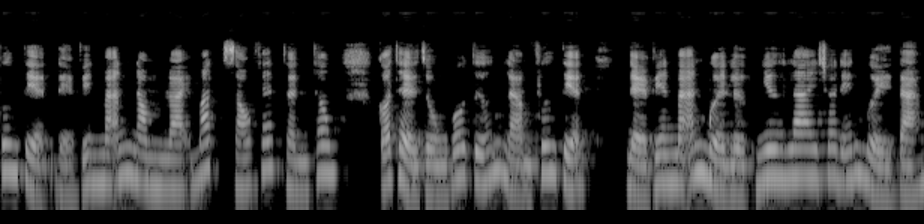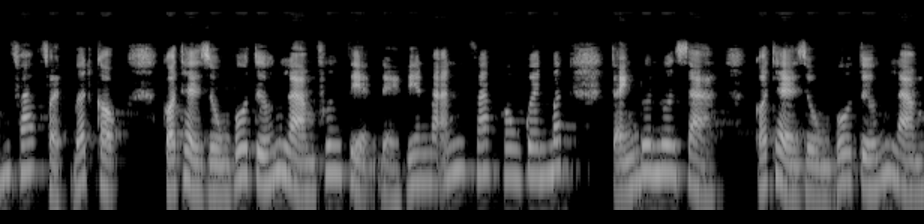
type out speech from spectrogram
phương tiện để viên mãn năm loại mắt, sáu phép thần thông, có thể dùng vô tướng làm phương tiện để viên mãn 10 lực như lai cho đến 18 pháp Phật bất cộng, có thể dùng vô tướng làm phương tiện để viên mãn pháp không quên mất, tánh luôn luôn xả, có thể dùng vô tướng làm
